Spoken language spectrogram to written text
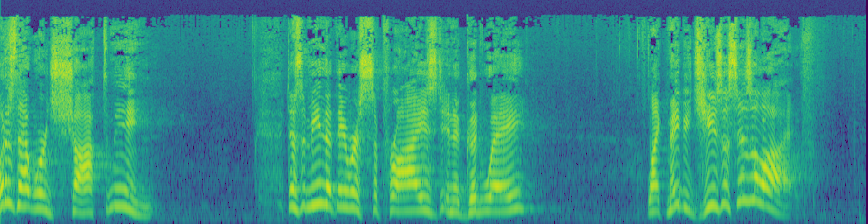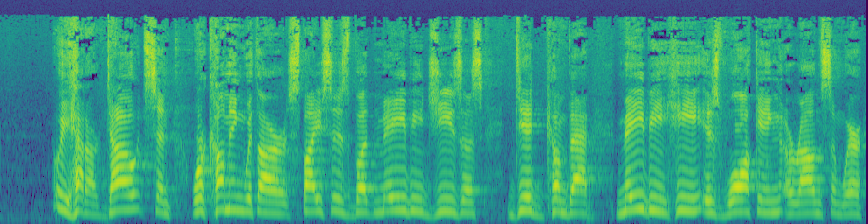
What does that word shocked mean? Does it mean that they were surprised in a good way? like maybe Jesus is alive. We had our doubts and we're coming with our spices, but maybe Jesus did come back. Maybe he is walking around somewhere.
